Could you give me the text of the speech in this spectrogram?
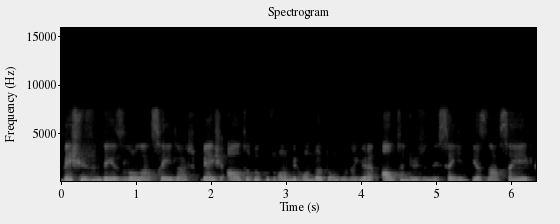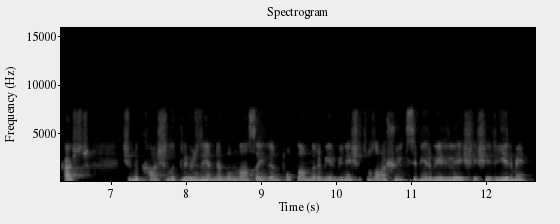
5 yüzünde yazılı olan sayılar 5, 6, 9, 11, 14 olduğuna göre 6. yüzünde sayı, yazılan sayı kaçtır? Şimdi karşılıklı yüzlerinde bulunan sayıların toplamları birbirine eşit. O zaman şu ikisi birbiriyle eşleşir 20.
